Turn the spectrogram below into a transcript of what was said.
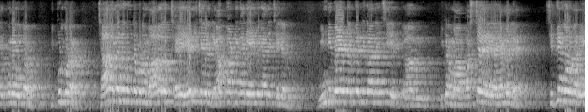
తరపునే ఉన్నారు. ఇప్పుడు కూడా చాలా మంది ఉంటే కూడా మాలలు ఏమి చేయలేదు. యా పార్టీ కానీ ఏమి కానీ చేయలేదు. ఇండిపెండెంట్ అభ్యర్థిగా నిలిచి ఇక్కడ మా ఫస్ట్ ఎమ్మెల్యే సిద్ధింగౌడ్ అని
